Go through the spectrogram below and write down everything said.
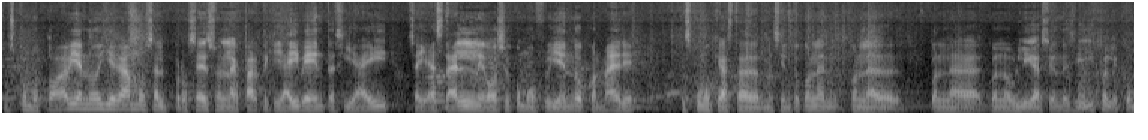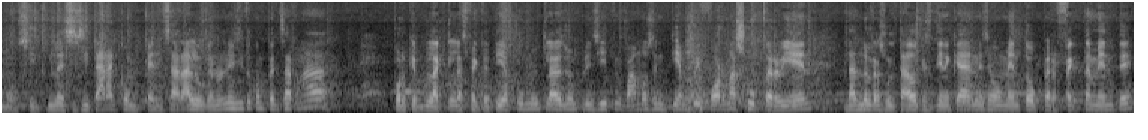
pues como todavía no llegamos al proceso en la parte que ya hay ventas y ya hay, o sea, ya está el negocio como fluyendo con madre, es como que hasta me siento con la, con la, con la, con la obligación de decir, híjole, como si necesitara compensar algo, que no necesito compensar nada porque la, la, expectativa fue muy clara desde un principio, vamos en tiempo y forma súper bien, dando el resultado que se tiene que dar en ese momento perfectamente,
